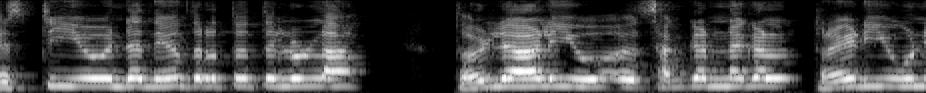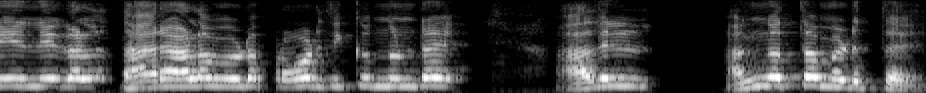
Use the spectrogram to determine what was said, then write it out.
എസ് ടി യുവിന്റെ നേതൃത്വത്തിലുള്ള തൊഴിലാളി സംഘടനകൾ ട്രേഡ് യൂണിയനുകൾ ധാരാളം ഇവിടെ പ്രവർത്തിക്കുന്നുണ്ട്. അതിൽ അംഗത്വമെടുത്ത്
